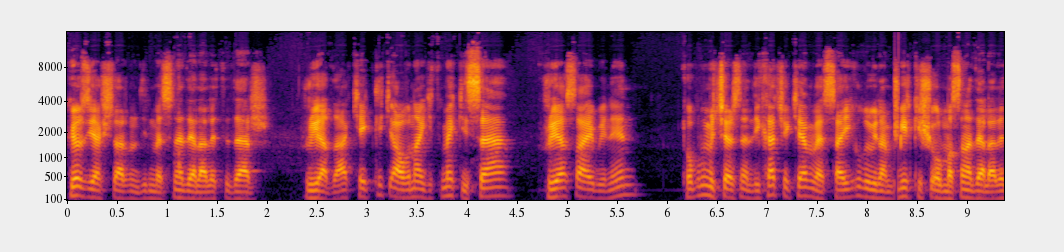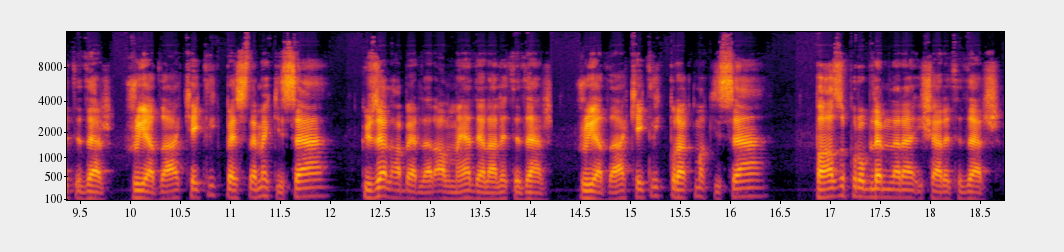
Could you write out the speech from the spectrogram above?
gözyaşlarının dinmesine delalet eder. Rüyada keklik avına gitmek ise rüya sahibinin toplum içerisinde dikkat çeken ve saygı duyulan bir kişi olmasına delalet eder. Rüyada keklik beslemek ise güzel haberler almaya delalet eder. Rüyada keklik bırakmak ise bazı problemlere işaret eder.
